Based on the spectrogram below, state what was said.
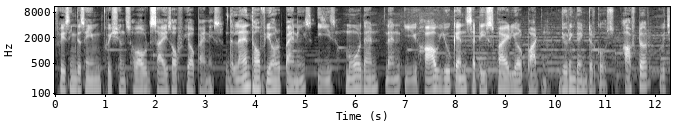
facing the same questions about size of your penis. The length of your penis is more than than you, how you can satisfy your partner during the intercourse. After which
